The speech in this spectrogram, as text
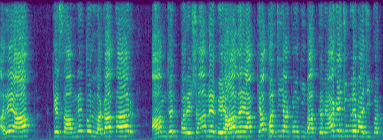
अरे आपके सामने तो लगातार आमजन परेशान है बेहाल है। आप क्या फर्जी आंकड़ों की बात कर रहे हैं? आगे जुमलेबाजी पर।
